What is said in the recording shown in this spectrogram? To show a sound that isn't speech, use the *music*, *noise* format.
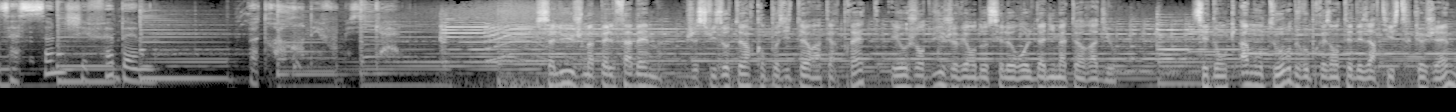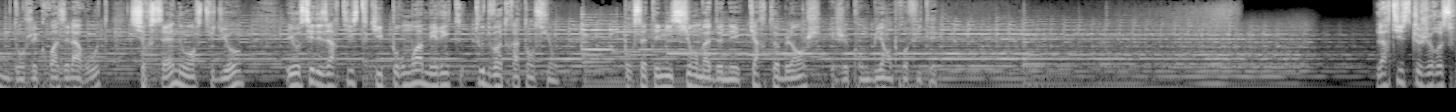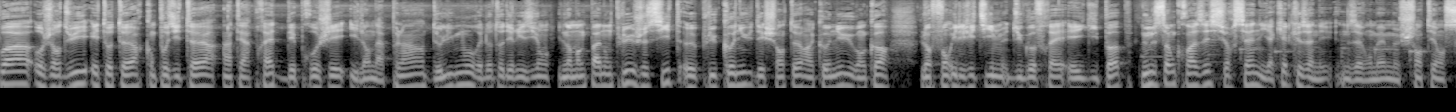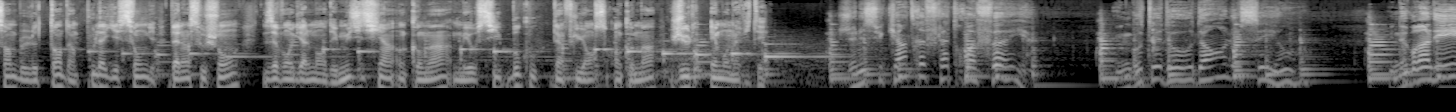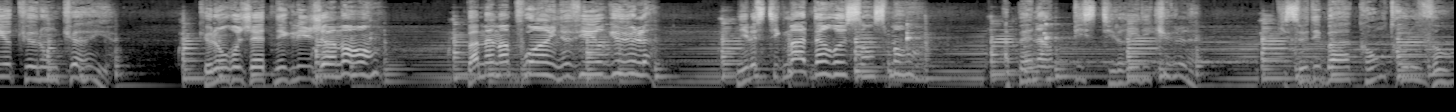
Ça sonne chez Fabem, votre rendez-vous musical. Salut, je m'appelle Fabem, je suis auteur, compositeur, interprète et aujourd'hui je vais endosser le rôle d'animateur radio. C'est donc à mon tour de vous présenter des artistes que j'aime, dont j'ai croisé la route, sur scène ou en studio, et aussi des artistes qui pour moi méritent toute votre attention. Pour cette émission, on m'a donné carte blanche et je compte bien en profiter. L'artiste que je reçois aujourd'hui est auteur, compositeur, interprète des projets, il en a plein, de l'humour et de l'autodérision. Il n'en manque pas non plus, je cite, le plus connu des chanteurs inconnus ou encore l'enfant illégitime du Gaufret et Iggy Pop. Nous nous sommes croisés sur scène il y a quelques années. Nous avons même chanté ensemble le temps d'un poulailler song d'Alain Souchon. Nous avons également des musiciens en commun, mais aussi beaucoup d'influences en commun. Jules est mon invité. Je ne suis qu'un trèfle à trois feuilles, une goutte d'eau dans l'océan. Une brindille que l'on cueille, que l'on rejette négligemment. Pas même un point, une virgule, ni le stigmate d'un recensement. À peine un pistil ridicule qui se débat contre le vent.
